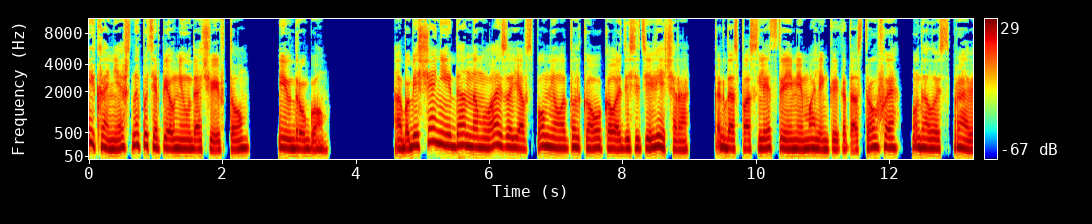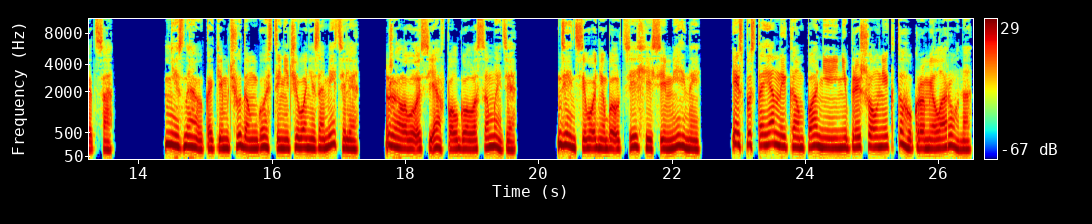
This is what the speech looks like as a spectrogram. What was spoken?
И, конечно, потерпел неудачу и в том, и в другом. Об обещании данном Лайза я вспомнила только около десяти вечера, когда с последствиями маленькой катастрофы удалось справиться. Не знаю, каким чудом гости ничего не заметили, жаловалась я в полголоса Мэдди. День сегодня был тихий, семейный, из постоянной компании не пришел никто, кроме Ларона.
